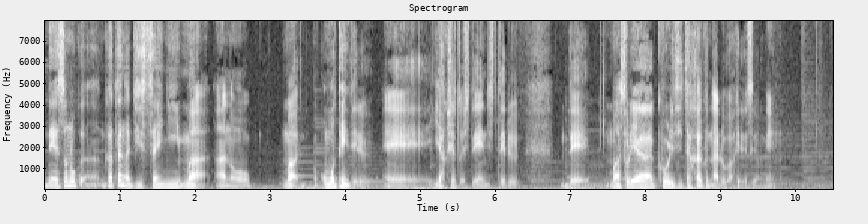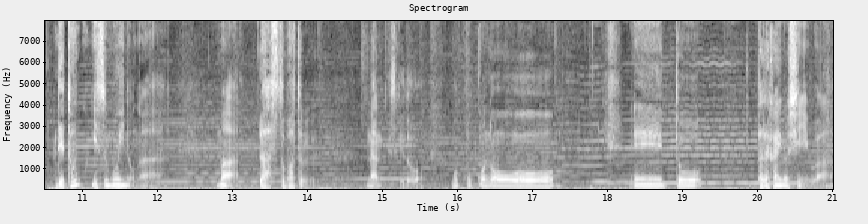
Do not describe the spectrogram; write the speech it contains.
で、その方が実際に、まあ、あの、まあ、表に出る、えー、役者として演じてるで、まあ、そりゃクオリティ高くなるわけですよね。で、特にすごいのが、まあ、ラストバトルなんですけど、もうここの、えー、っと、戦いのシーンは、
